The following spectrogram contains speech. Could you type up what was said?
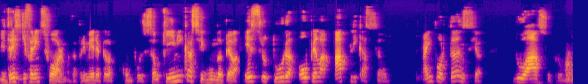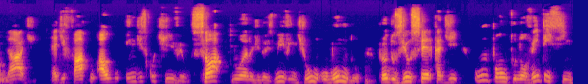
de três diferentes formas. A primeira é pela composição química, a segunda pela estrutura ou pela aplicação. A importância do aço para a humanidade é de fato algo indiscutível. Só no ano de 2021, o mundo produziu cerca de 1,95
